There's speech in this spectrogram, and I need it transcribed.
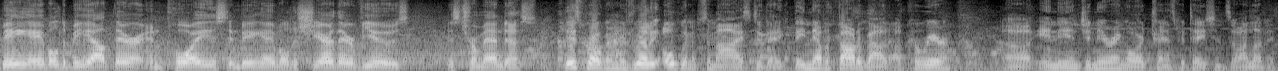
Being able to be out there and poised and being able to share their views is tremendous. This program has really opened up some eyes today. They never thought about a career uh, in the engineering or transportation, so I love it.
